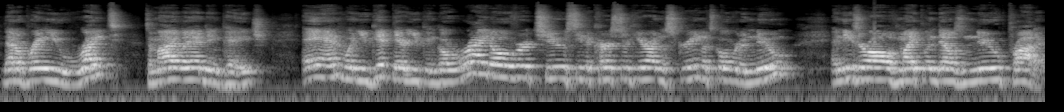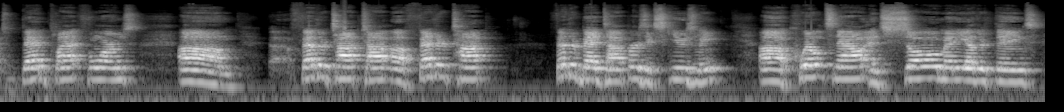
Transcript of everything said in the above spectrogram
that'll bring you right to my landing page. And when you get there, you can go right over to see the cursor here on the screen. Let's go over to new. And these are all of Mike Lindell's new products bed platforms, um, feather top, top uh, feather top, feather bed toppers, excuse me, uh, quilts now, and so many other things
